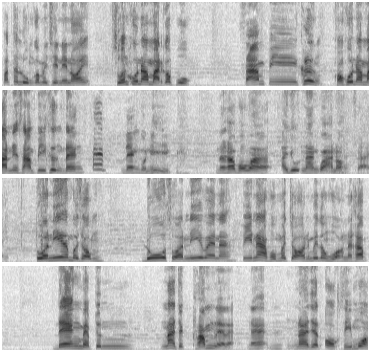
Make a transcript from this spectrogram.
พัทลุงก็ไม่ใช่น้อยๆสวนคุณอามัดก็ปลูก 3 ปีครึ่งของคุณอามัดนี่3ปีครึ่งแดงแป๊ดแดงกว่านี้อีกนะครับเพราะว่าอายุนานกว่าเนาะ ใช่ ตัวนี้ท่านผู้ชมดูสวนนี้ไว้นะ ปีหน้าผมมาเจาะนี่ไม่ต้องห่วงนะครับ แดงแบบจนน่าจะคล้ำเลยแหละนะฮะน่าจะออกสีม่วง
